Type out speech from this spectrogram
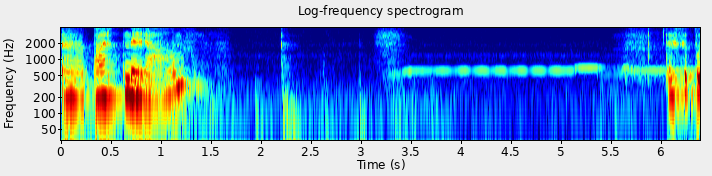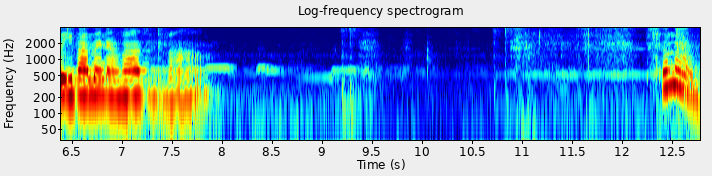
eh, partnera. Tak se podíváme na vás dva. Co nám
